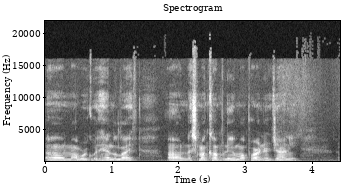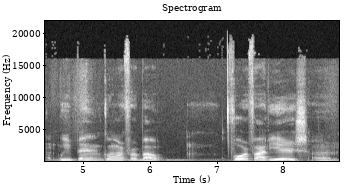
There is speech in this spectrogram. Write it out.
Um, I work with Handle Life. Um, that's my company and my partner Johnny. Um, we've been going for about four or five years. Um,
